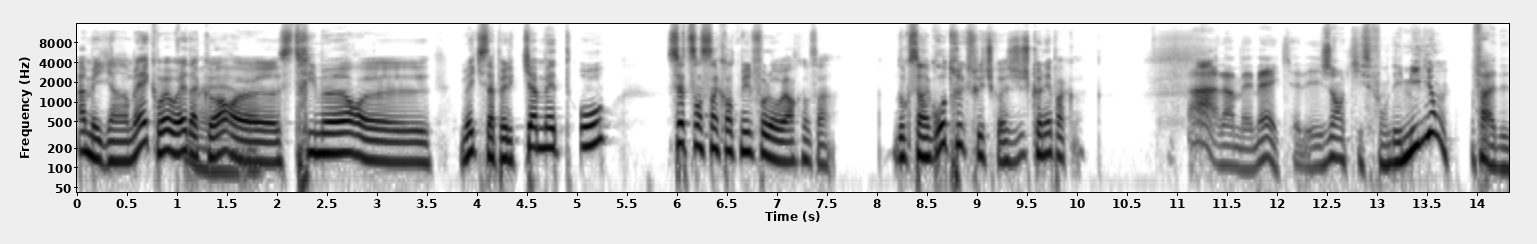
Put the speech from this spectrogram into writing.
Ah, mais il y a un mec, ouais, ouais, d'accord. Ouais. streamer. mec, il s'appelle Kamet O. 750 000 followers, comme ça. Donc, c'est un gros truc, Switch, quoi. Juste, je connais pas, quoi. Ah non, mais mec, il y a des gens qui se font des millions. Enfin, des-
